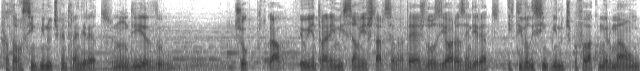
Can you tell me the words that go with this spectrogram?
Faltavam cinco minutos para entrar em direto. Num dia do, jogo de Portugal, eu ia entrar em emissão e ia estar, sei lá, 10, 12 horas em direto e tive ali cinco minutos para falar com o meu irmão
